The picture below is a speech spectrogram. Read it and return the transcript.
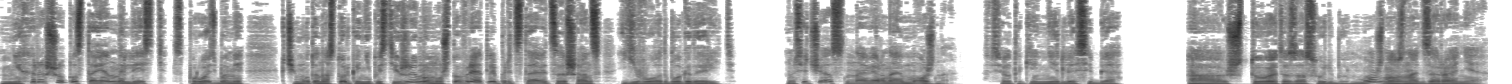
Нехорошо постоянно лезть с просьбами к чему-то настолько непостижимому, что вряд ли представится шанс его отблагодарить. Но сейчас, наверное, можно. Все-таки не для себя. «А что это за судьбы, можно узнать заранее?»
